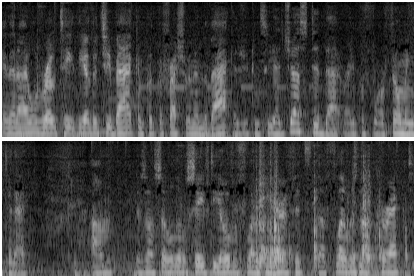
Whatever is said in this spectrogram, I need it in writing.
and then I will rotate the other two back and put the fresh one in the back. As you can see, I just did that right before filming today. Um, there's also a little safety overflow here. If it's the flow is not correct,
